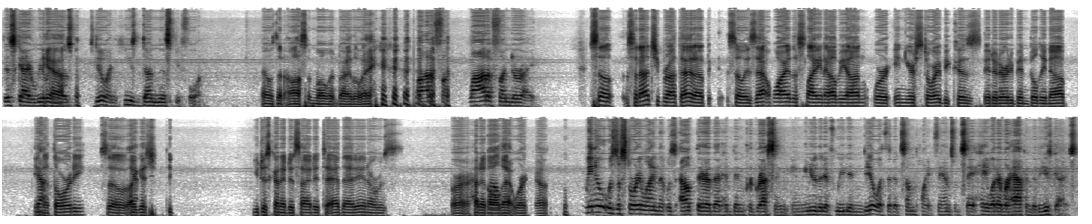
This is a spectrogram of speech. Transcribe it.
this guy really Yeah. knows what he's doing. He's done this before. that was an awesome moment, by the way. A lot of fun. A lot of fun to write. So, so now that you brought that up, so is that why the Sliding Albion were in your story because it had already been building up in Yeah. authority? So I guess you, you just kind of decided to add that in, or was, or how did all that work out? we knew it was a storyline that was out there that had been progressing, and we knew that if we didn't deal with it, at some point fans would say, "Hey, whatever happened to these guys?"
